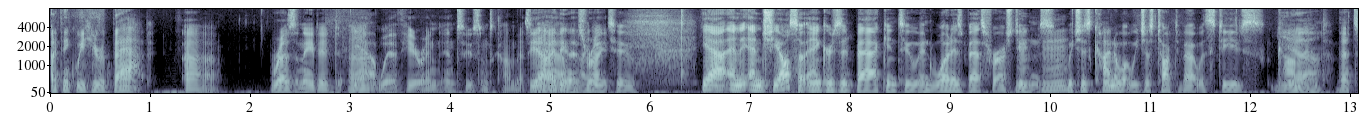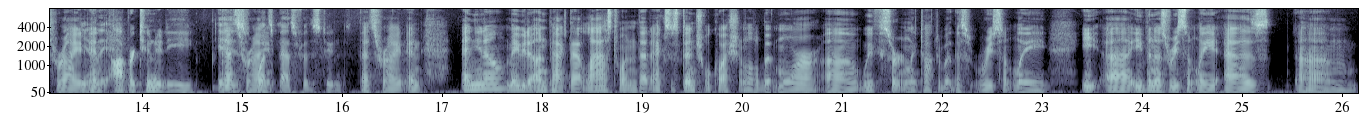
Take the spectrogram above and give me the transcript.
I think we hear that uh, resonated uh, Yeah. with here in, in Susan's comments. Yeah, I think that's do right. too. Yeah, and, and she also anchors it back into and what is best for our students, which is kind of what we just talked about with Steve's Mm-hmm. Yeah, comment. that's right. You know, and the opportunity is right. what's best for the students. That's right. And and you know maybe to unpack that last one, that existential question a little bit more. Uh, we've certainly talked about this recently, e- uh, even as recently as um,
